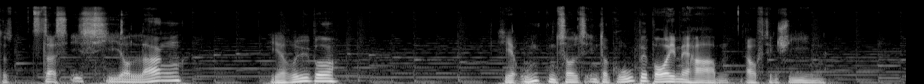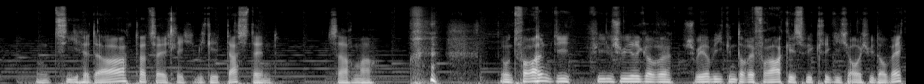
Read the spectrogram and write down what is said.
das, das ist hier lang. Hier rüber. Hier unten soll es in der Grube Bäume haben, auf den Schienen. Und siehe da, tatsächlich, wie geht das denn? Sag mal. Und vor allem die viel schwierigere, schwerwiegendere Frage ist, wie kriege ich euch wieder weg?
